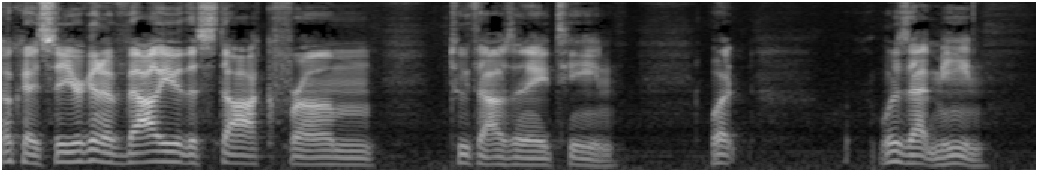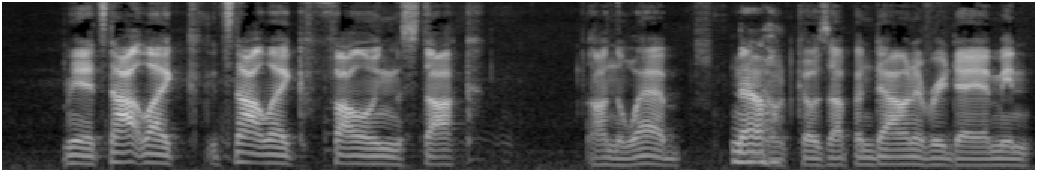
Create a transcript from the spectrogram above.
Okay, so you're going to value the stock from 2018. What what does that mean? I mean, it's not like it's not like following the stock on the web. No, you know, it goes up and down every day. I mean,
